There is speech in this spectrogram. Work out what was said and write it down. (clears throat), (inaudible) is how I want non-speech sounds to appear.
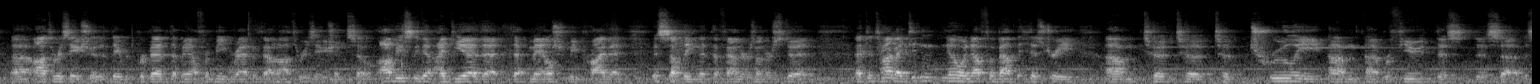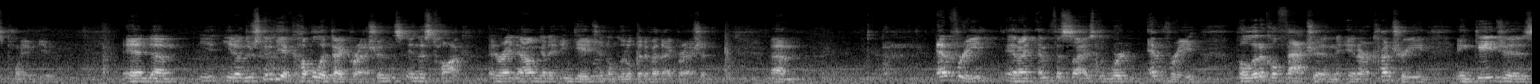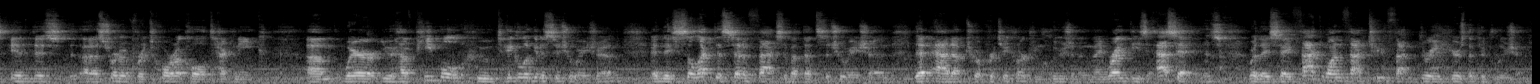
authorization, that they would prevent the mail from being read without authorization. So obviously, the idea that that mail should be private is something that the founders understood. At the time, I didn't know enough about the history um, to, to, to, truly um, uh, refute this, this, uh, this point of view. And um, you, you, know, there's going to be a couple of digressions in this talk, and right now I'm going to engage in a little bit of a digression. Um, every, and I emphasize the word every, political faction in our country engages in this uh, sort of rhetorical technique um, where you have people who take a look at a situation and they select a set of facts about that situation that add up to a particular conclusion, and they write these essays where they say fact one, fact two, fact three, here's the conclusion.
